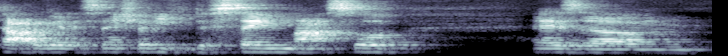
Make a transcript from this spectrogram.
target essentially the same muscle as um,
